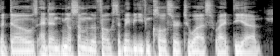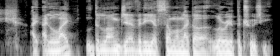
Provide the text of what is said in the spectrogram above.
the Do's, and then, you know, some of the folks that maybe even closer to us, right? The, uh, I, I like the longevity of someone like a Luria Petrucci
